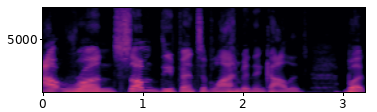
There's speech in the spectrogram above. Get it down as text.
outrun some defensive linemen in college but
